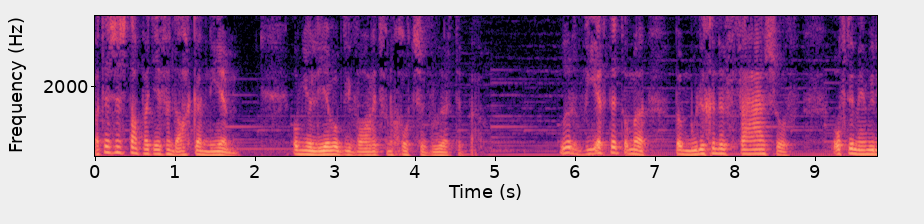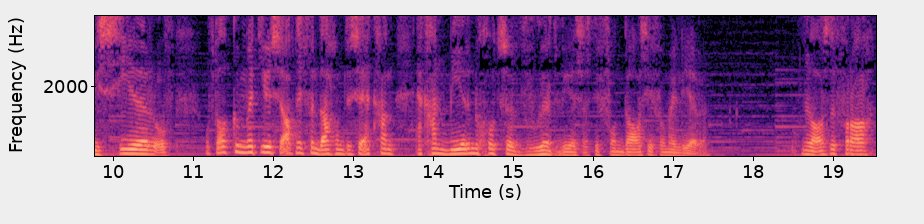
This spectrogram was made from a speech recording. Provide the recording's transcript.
Wat is 'n stap wat jy vandag kan neem om jou lewe op die waarheid van God se woord te bou? Oorweeg dit om 'n bemoedigende vers of of te memoriseer of of dalk kommit jouself net vandag om te sê ek gaan ek gaan meer in God se woord wees as die fondasie van my lewe. Die laaste vraag:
